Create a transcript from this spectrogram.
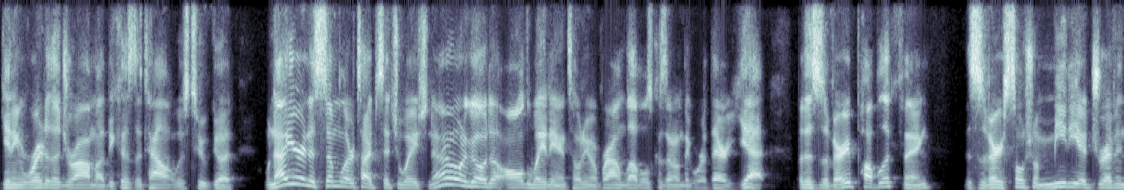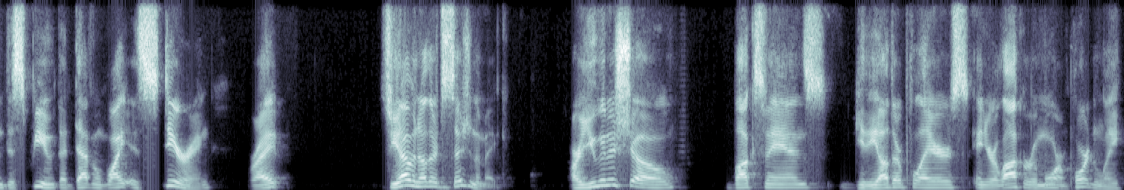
getting rid of the drama because the talent was too good. Well, now you're in a similar type situation. Now, I don't want to go to all the way to Antonio Brown levels because I don't think we're there yet, but this is a very public thing. This is a very social media driven dispute that Devin White is steering, right? So you have another decision to make. Are you going to show Bucs fans, the other players in your locker room, more importantly,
